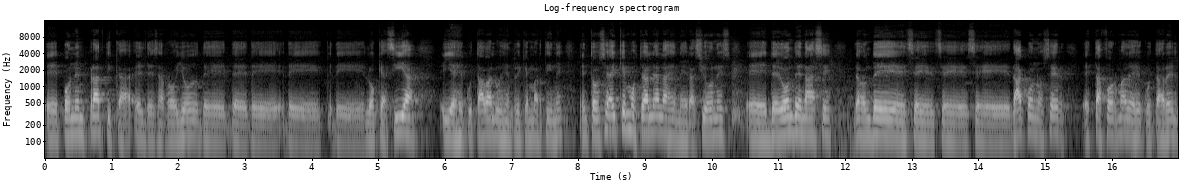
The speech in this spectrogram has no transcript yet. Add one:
eh, pone en práctica el desarrollo de, de, lo que hacía y ejecutaba Luis Enrique Martínez. Entonces hay que mostrarle a las generaciones de dónde nace, de dónde se, se da a conocer esta forma de ejecutar el,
